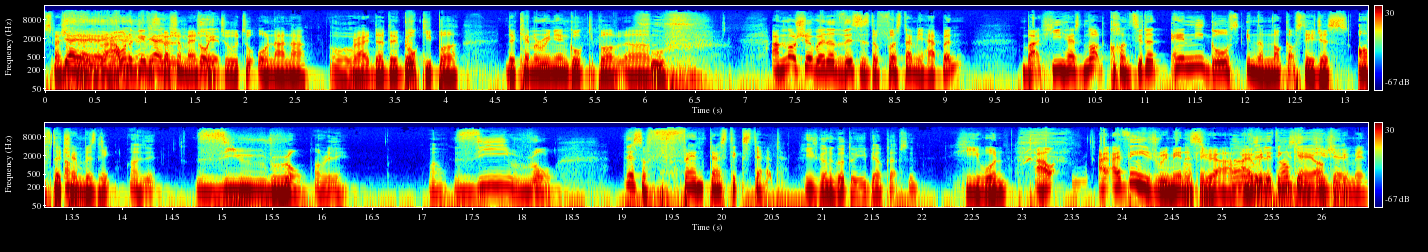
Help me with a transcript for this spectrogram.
special. Yeah, yeah, yeah, yeah, I want to give a special mention ahead. to to Onana, Oh. right? The the goalkeeper, the Cameroonian goalkeeper. Um. I'm not sure whether this is the first time it happened, but he has not considered any goals in the knockout stages of the Champions League. Oh, is it? Zero. Oh, really? Wow. Zero. That's a fantastic stat. He's gonna go to EPL club soon. He won't. I, I think he should remain in Serie A. Oh, I really it? think Okay, he, should- should remain.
